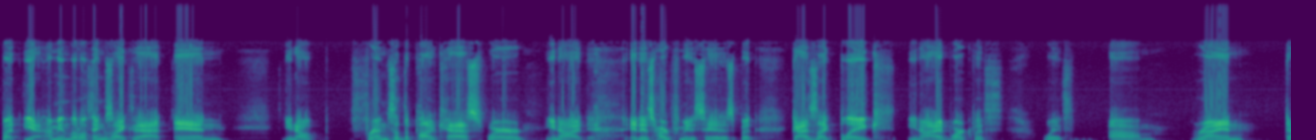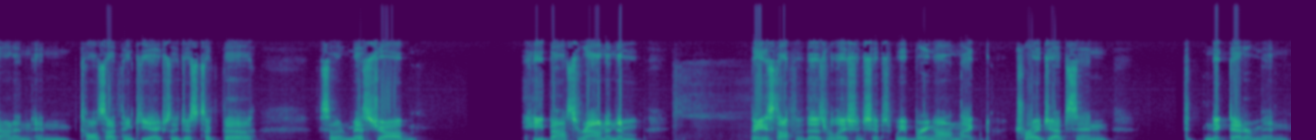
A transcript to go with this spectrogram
but yeah, I mean, little things like that, and you know, friends of the podcast where you know I, it is hard for me to say this, but guys like Blake, you know, I had worked with with um, Ryan down in, in Tulsa. I think he actually just took the Southern Miss job. He bounced around, and then based off of those relationships, we bring on like Troy Jepson, Nick Detterman,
